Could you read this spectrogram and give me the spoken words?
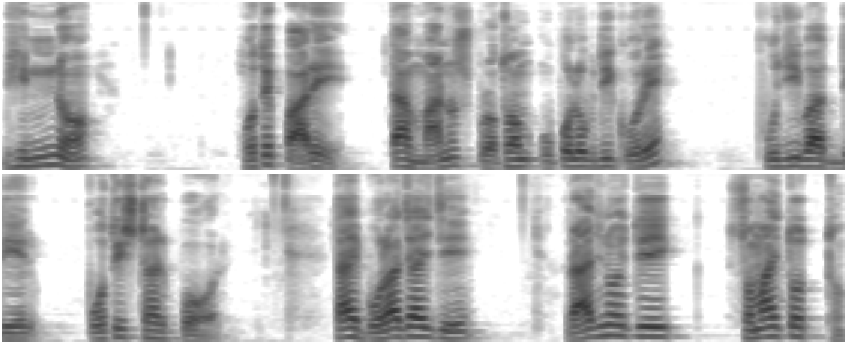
ভিন্ন হতে পারে, তা মানুষ প্রথম উপলব্ধি করে পুঁজিবাদদের প্রতিষ্ঠার পর। তাই বলা যায় যে রাজনৈতিক সমাজতত্ত্ব।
